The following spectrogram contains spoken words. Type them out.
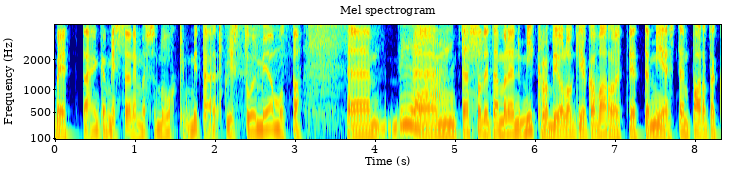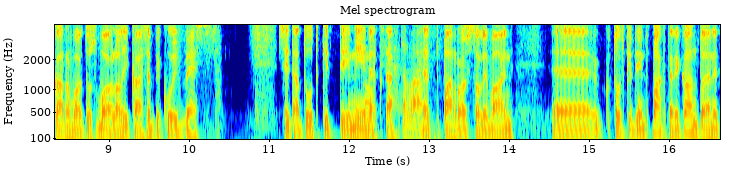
vettä, enkä missään nimessä nuuhki mitään istuimia, mutta ähm, ähm, tässä oli tämmöinen mikrobiologi, joka varoitti, että miesten partakarvoitus voi olla likaisempi kuin vessa. Sitä tutkittiin niin, että, Oksettavaa. että parroissa oli vain, tutkittiin bakteerikantoja, niin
